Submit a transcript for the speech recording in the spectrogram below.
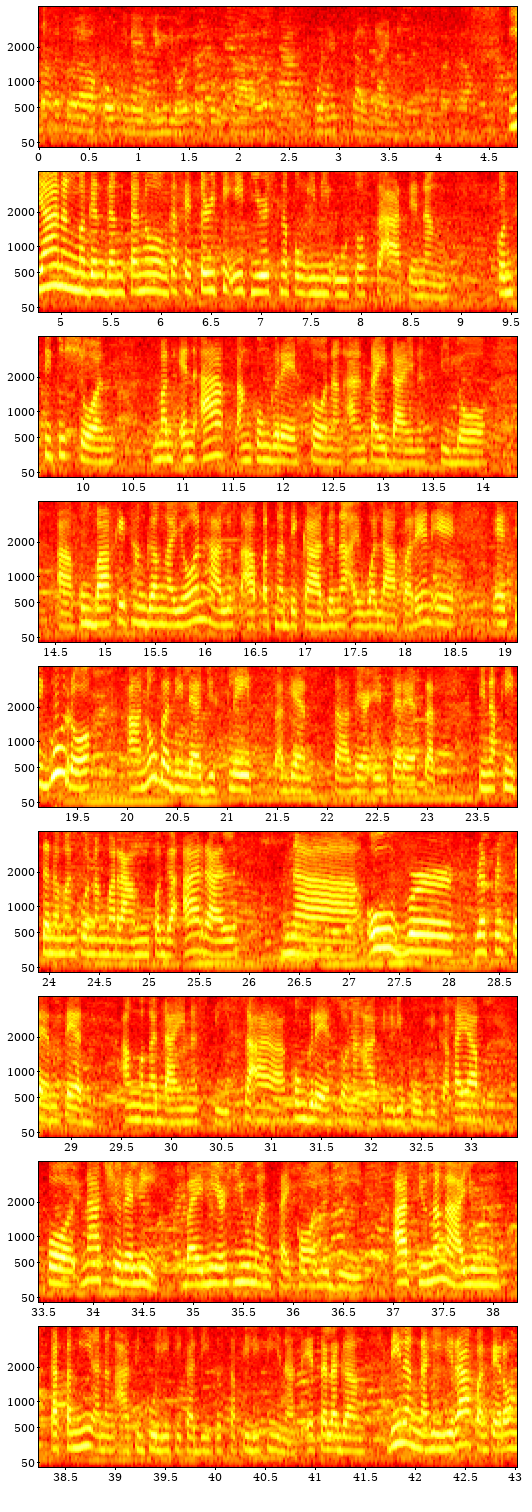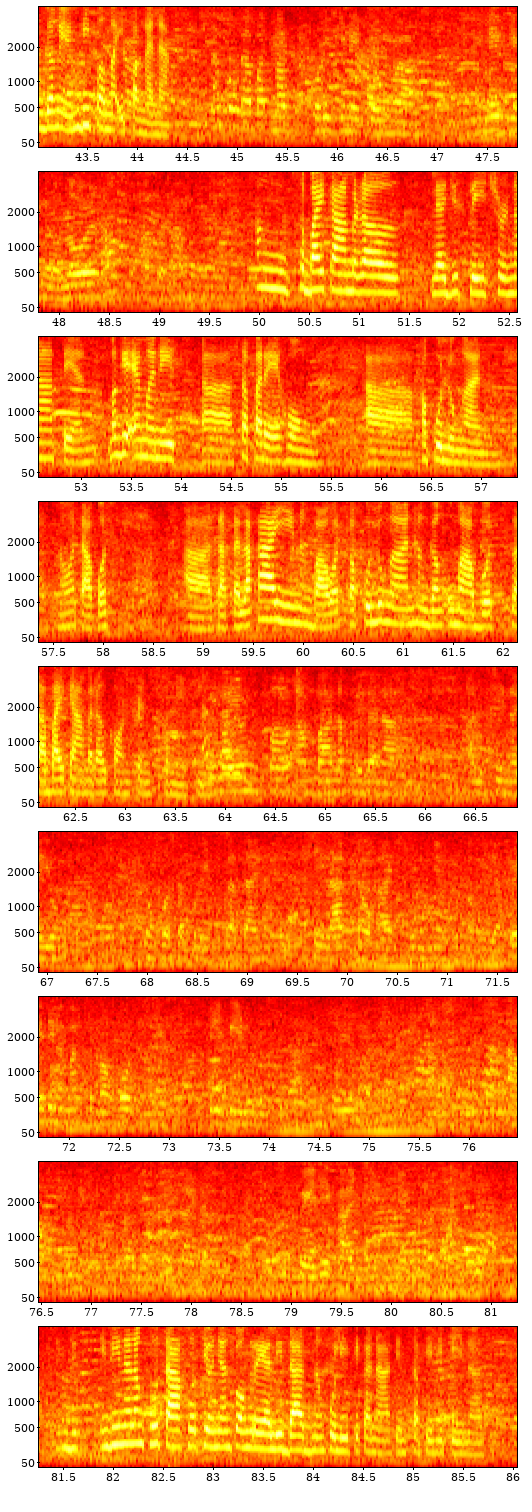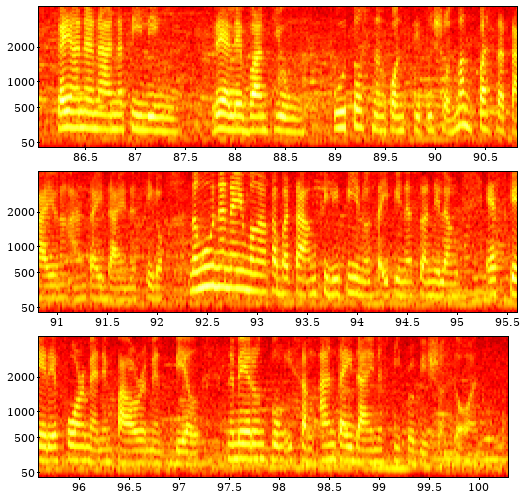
bakit wala pong enabling law tungkol sa political dynasty? Yan ang magandang tanong kasi 38 years na pong iniutos sa atin ng konstitusyon mag-enact ang Kongreso ng anti-dynasty law. Ah, kung bakit hanggang ngayon halos apat na dekada na ay wala pa rin eh, eh siguro ah, nobody legislates against ah, their interest at pinakita naman po ng maraming pag-aaral na over-represented ang mga dynasties sa kongreso ng ating republika. Kaya po, naturally, by mere human psychology, at yun na nga, yung katangian ng ating politika dito sa Pilipinas, eh talagang di lang nahihirapan, pero hanggang ngayon hindi pa maipanganak. Saan po dapat mag-originate yung uh, enabling law? Lower house, upper house? Ang sa bicameral legislature natin, mag emanate sa parehong ah, kapulungan. No? Tapos, ah, tatalakayin ng bawat kapulungan hanggang umabot sa bicameral conference committee. Hindi na yung pa, ang balak nila na alisin na yung tungkol sa political dynasty. Kasi lahat daw kahit sino yung pamilya pwede naman tumakbo kasi Pilipino rin sila. Yun po yung uh, topic yun eh political dynasty. Kasi pwede kahit sino yung pamilya. Hindi, hindi na lang po takot yun, yan po ang realidad ng politika natin sa Pilipinas. Kaya nananatiling relevant yung utos ng konstitusyon, magpasa tayo ng anti-dynasty law. Nanguna na yung mga kabataang Filipino sa ipinasa nilang SK Reform and Empowerment Bill na meron pong isang anti-dynasty provision doon.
